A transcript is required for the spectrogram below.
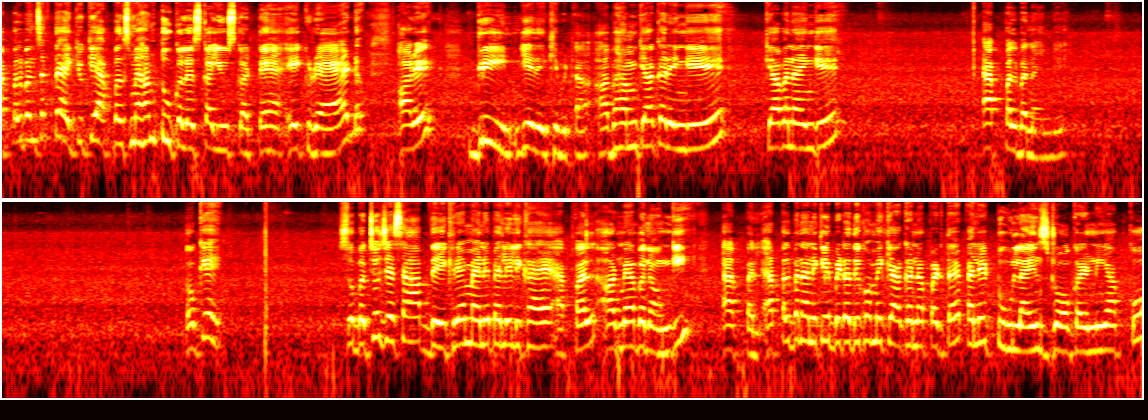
एप्पल बन सकता है, क्योंकि एप्पल्स में हम टू कलर्स का यूज़ करते हैं। एक रेड और एक ग्रीन ये देखिए बेटा, अब हम क्या करेंगे? क्या बनाएँगे? एप्पल बनाएँगे। ओके सो बच्चों, जैसा आप देख रहे हैं, मैंने पहले लिखा है एप्पल और मैं बनाऊँगी एप्पल। एप्पल बनाने के लिए बेटा देखो हमें क्या करना पड़ता है, पहले टू लाइंस ड्रॉ करनी है आपको।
